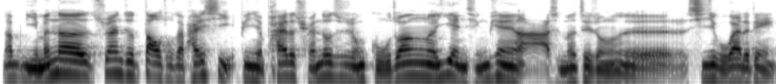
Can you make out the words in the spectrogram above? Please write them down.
那你们呢？虽然就到处在拍戏，并且拍的全都是这种古装啊、艳情片啊，什么这种稀奇古怪的电影，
